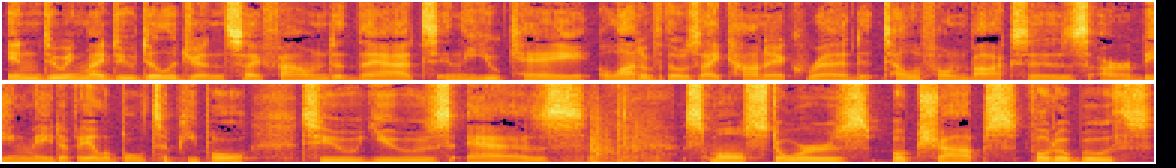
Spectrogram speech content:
In doing my due diligence, I found that in the UK, a lot of those iconic red telephone boxes are being made available to people to use as small stores, bookshops, photo booths.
